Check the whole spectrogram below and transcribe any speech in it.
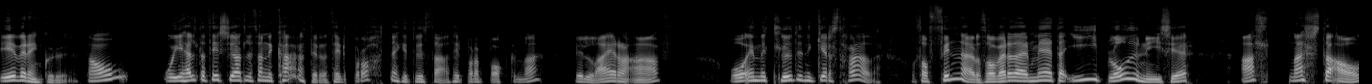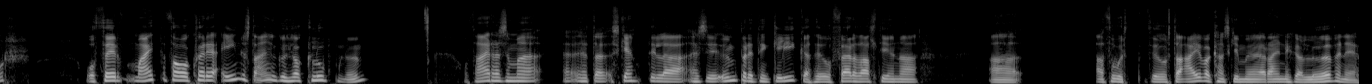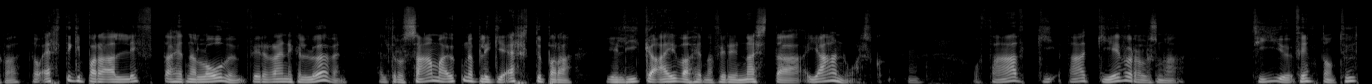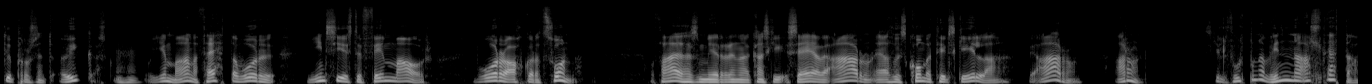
yfir einhverju þá, og ég held að þeir séu allir þannig karakter að þeir brotna ekkit við það, þeir bara bogna þeir læra af og einmitt hlutinni gerast hraðar og þá finna þeir og þá verða þeir með þetta í blóðunni í sér allt næsta ár og þeir mæta þá hverja einustu æfingu hjá klúbnum og það er það sem að eh, þetta skemmtilega, þessi umbreyting líka þegar þú ferð allt í hérna að að þú ert, þegar þú ert að æfa kannski með rænika löfin eða eitthvað, þá ert ekki bara að lifta hérna lóðum fyrir rænika löfin heldur á sama augnabliki ertu bara, ég líka að æfa hérna fyrir næsta janúar sko. Mhm. og það, það gefur alveg svona 10, 15, 20% auka sko. Mhm. og ég man að þetta voru mín síðustu fimm ár voru akkurat svona. Og það er það sem ég er að reyna að kannski segja við Aron, eða þú veist koma til skila við Aron, Aron skilur, þú ert búin að vinna allt þetta.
